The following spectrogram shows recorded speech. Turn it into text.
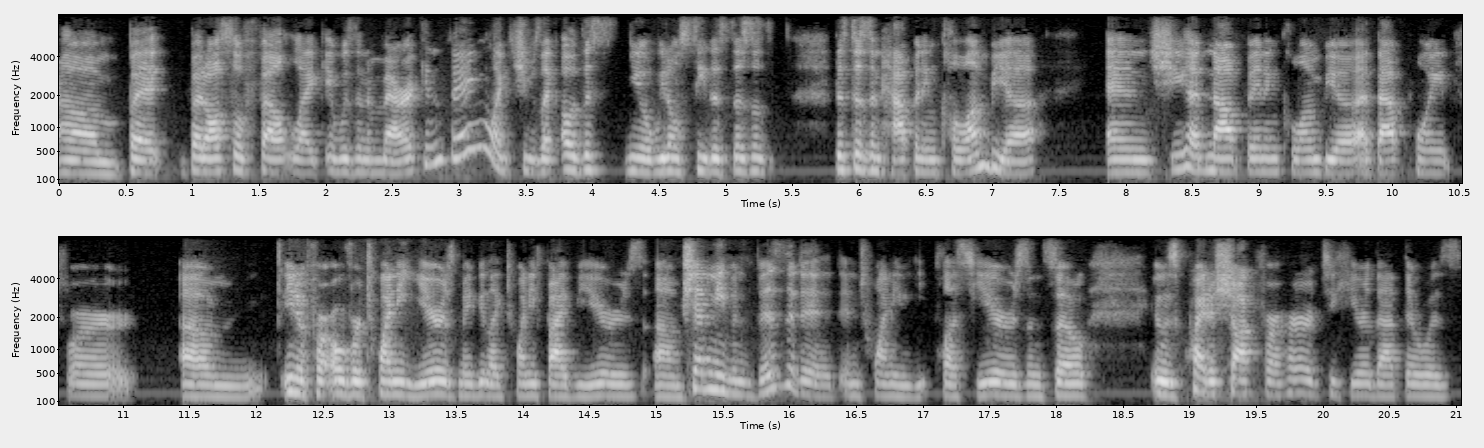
Um, but, but also felt like it was an American thing. Like she was like, oh, this, you know, we don't see this. This is, this doesn't happen in Colombia. And she had not been in Colombia at that point for um, you know, for over 20 years, maybe like 25 years. Um, she hadn't even visited in 20 plus years. And so it was quite a shock for her to hear that there was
